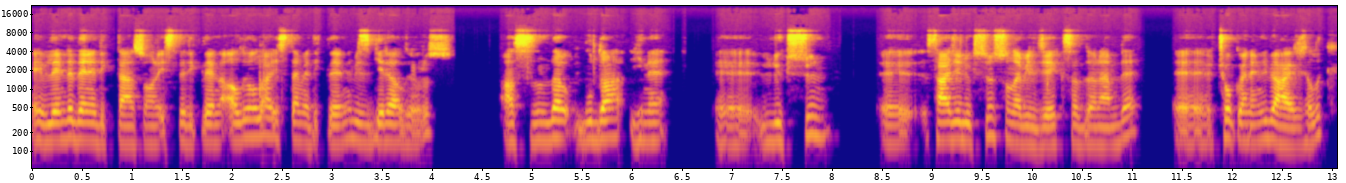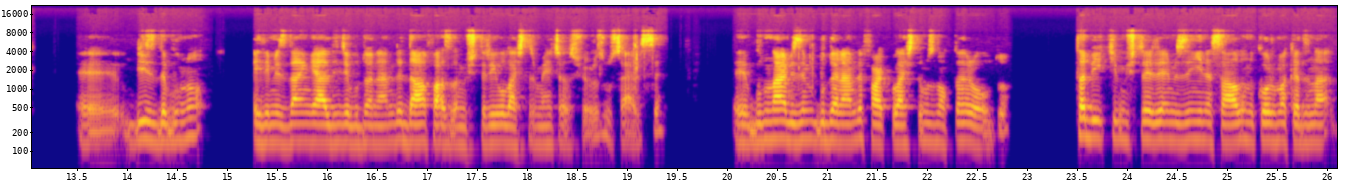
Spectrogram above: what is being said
Evlerinde denedikten sonra istediklerini alıyorlar, istemediklerini biz geri alıyoruz. Aslında bu da yine e, lüksün e, sadece lüksün sunabileceği kısa dönemde e, çok önemli bir ayrıcalık. E, biz de bunu elimizden geldiğince bu dönemde daha fazla müşteriye ulaştırmaya çalışıyoruz bu servisi. E, bunlar bizim bu dönemde farklılaştığımız noktalar oldu. Tabii ki müşterilerimizin yine sağlığını korumak adına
